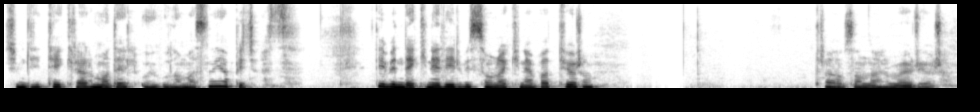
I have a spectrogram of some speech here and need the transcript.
Şimdi tekrar model uygulamasını yapacağız. Dibindekine değil bir sonrakine batıyorum. Trabzanlarımı örüyorum.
